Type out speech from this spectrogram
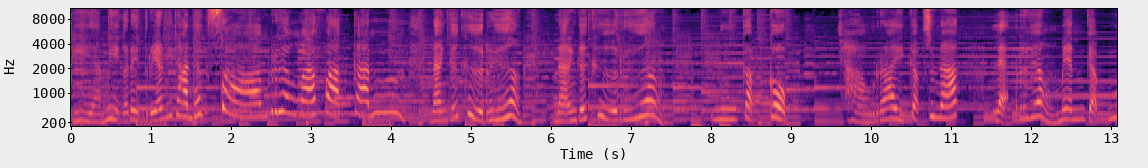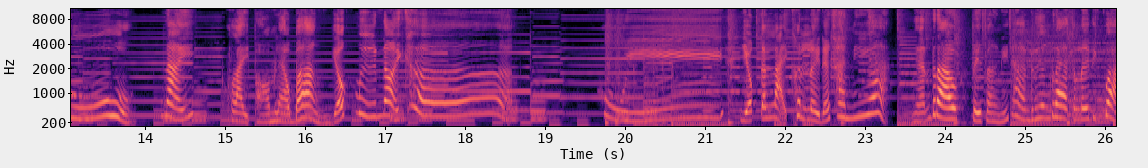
พี่แยมมี่ก็ได้เตรียมนิทานทั้งสามเรื่องมาฝากกัน นั่นก็คือเรื่อง นั่นก็คือเรื่อง งูกับกบ ชาวไร่กับสุนัข และเรื่องเมนกับงู ไหน ใครพร้อมแล้วบ้าง ยกมือหน่อยค่ะ หุย ยกกันหลายคนเลยนะคะเนี่ย งั้นเราไปฟังนิทานเรื่องแรกกันเลยดีกว่า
